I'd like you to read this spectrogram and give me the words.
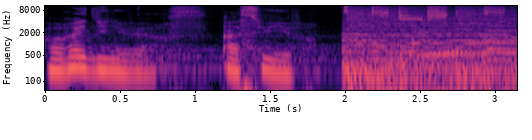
Raid Universe, à suivre. Thank you.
